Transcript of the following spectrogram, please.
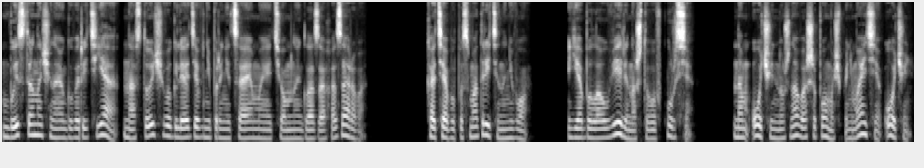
Быстро начинаю говорить я, настойчиво глядя в непроницаемые темные глаза Хазарова. Хотя бы посмотрите на него. Я была уверена, что вы в курсе. Нам очень нужна ваша помощь, понимаете? Очень.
